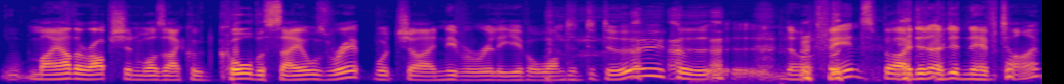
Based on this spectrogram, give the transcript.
my other option was I could call the sales rep, which I never really ever wanted to do. uh, no offense, but I, did, I didn't have time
